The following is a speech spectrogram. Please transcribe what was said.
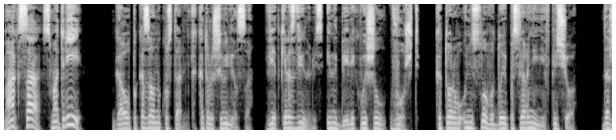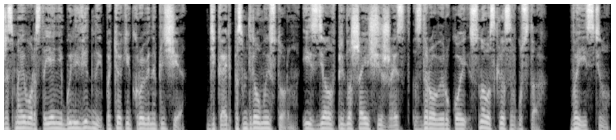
«Макса, смотри!» Гау показал на кустарник, который шевелился. Ветки раздвинулись, и на берег вышел вождь, которого унесло водой после ранения в плечо. Даже с моего расстояния были видны потеки крови на плече. Дикарь посмотрел в мою сторону и, сделав приглашающий жест здоровой рукой, снова скрылся в кустах. Воистину,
